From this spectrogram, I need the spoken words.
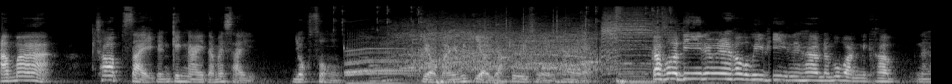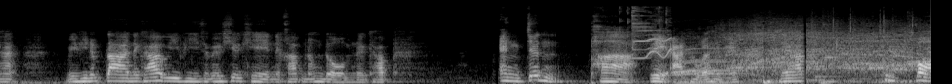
อาม่าชอบใส่กางเกงในแต่ไม่ใส่ยกทรง เกี่ยวไหมไม่เกี่ยวอยากพูดเฉยแค่ก็สวัสดีนะครับกับ VP นะครับนัมเบอวันนะครับนะฮะ VP น้ำตาลนะครับ VP Special K นะครับน้องโดมนะครับแองเจิลพานี่อ่านถูกแล้วเห็นไหมนะครับคุณปอ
